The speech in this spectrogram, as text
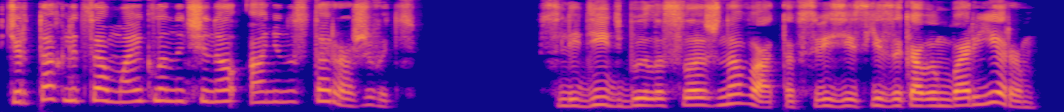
в чертах лица Майкла начинал Аню настораживать. Следить было сложновато в связи с языковым барьером,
